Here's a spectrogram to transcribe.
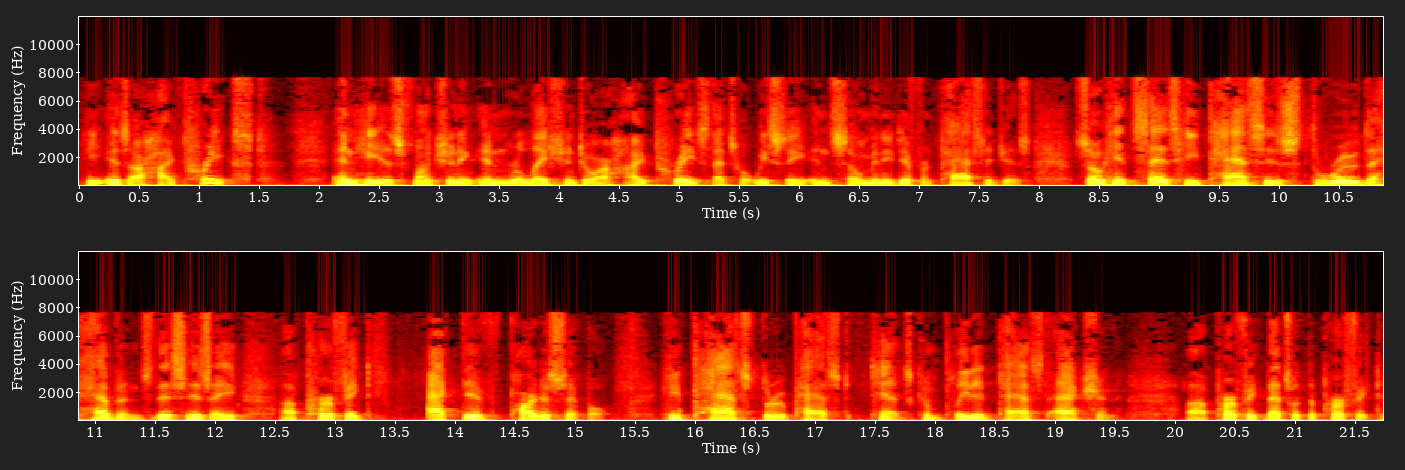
He is our high priest and he is functioning in relation to our high priest. That's what we see in so many different passages. So it says he passes through the heavens. This is a, a perfect active participle. He passed through, past tense, completed past action. Uh, perfect, that's what the perfect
